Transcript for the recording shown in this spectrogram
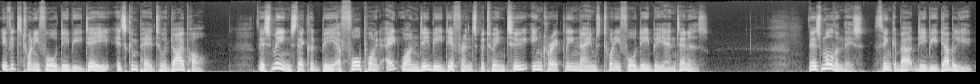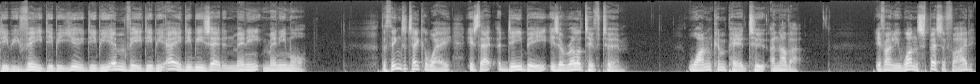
If it's 24 dBd, it's compared to a dipole. This means there could be a 4.81 dB difference between two incorrectly named 24 dB antennas. There's more than this. Think about dBW, dBV, dBu, dBmV, dBa, dBz, and many, many more. The thing to take away is that a dB is a relative term, one compared to another. If only one's specified,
